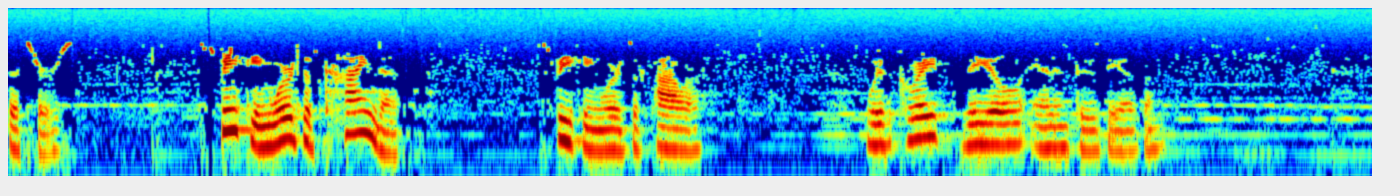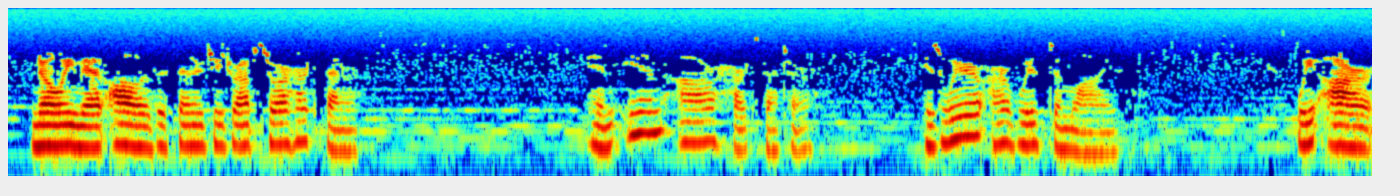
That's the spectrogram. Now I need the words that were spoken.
sisters speaking words of kindness, speaking words of power with great zeal and enthusiasm, knowing that all of this energy drops to our heart center. And in our heart center is where our wisdom lies. We are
